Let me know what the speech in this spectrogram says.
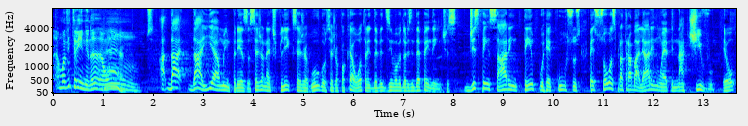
É, é uma vitrine, né? É, um. Ah, Da, daí a uma empresa, seja Netflix, seja Google, seja qualquer outra, desenvolvedores independentes, dispensarem tempo, recursos, pessoas para trabalharem num app nativo. Eu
